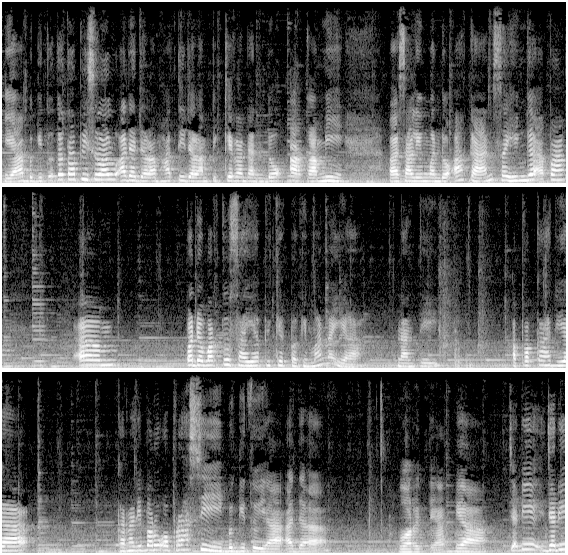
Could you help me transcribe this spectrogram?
ya begitu. Tetapi selalu ada dalam hati dalam pikiran dan doa kami uh, saling mendoakan sehingga apa um, pada waktu saya pikir bagaimana ya nanti apakah dia karena dia baru operasi begitu ya ada worried ya. Ya jadi jadi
